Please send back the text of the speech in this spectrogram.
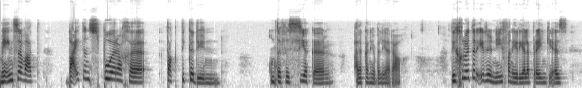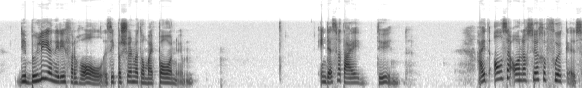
Mense wat buitensporige taktieke doen om te verseker hulle kan jou beledig. Die groter ironie van hierdie hele prentjie is die boelie in hierdie verhaal is die persoon wat hom my pa noem. En dis wat hy doen. Hy het al sy aandag so gefokus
